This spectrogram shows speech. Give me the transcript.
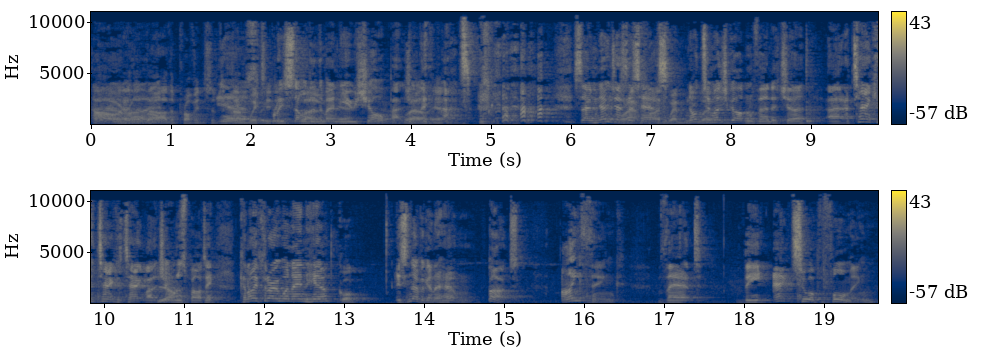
Oh, You know, right. Uh, that are uh, the province of the Yeah, unwitted. probably sold in the Man U Yeah. shop, actually. Well, so no justice hats, Wembley not too Way. much garden furniture, uh, attack, attack, attack like children's party. Can I throw one in here? Go on. It's never going to happen. But I think that the acts who are performing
